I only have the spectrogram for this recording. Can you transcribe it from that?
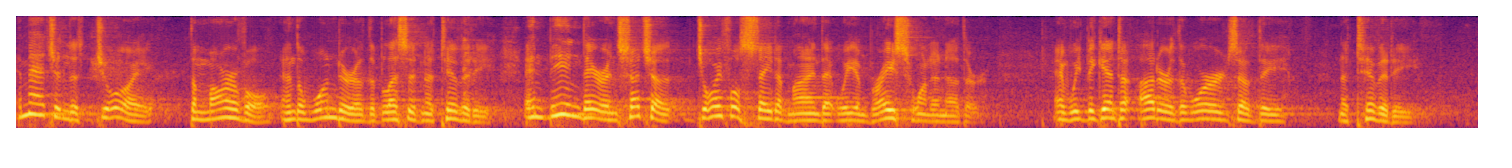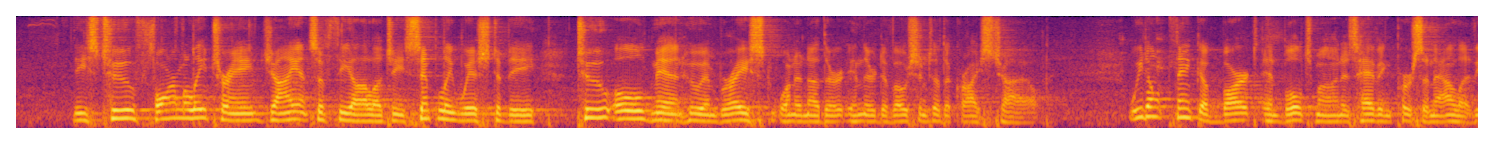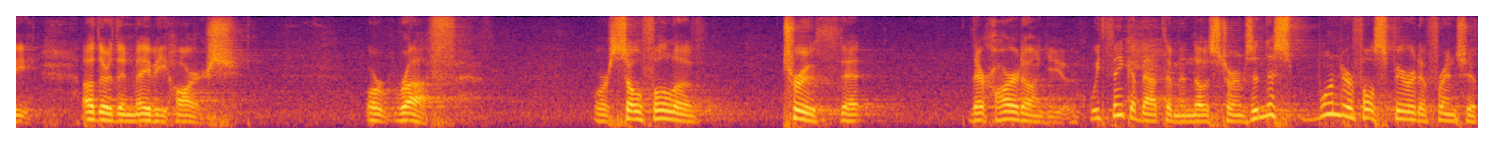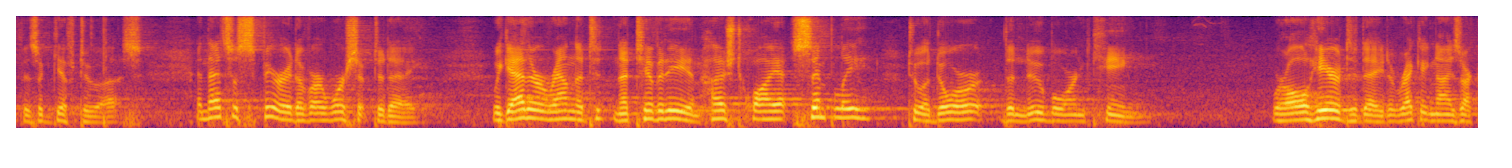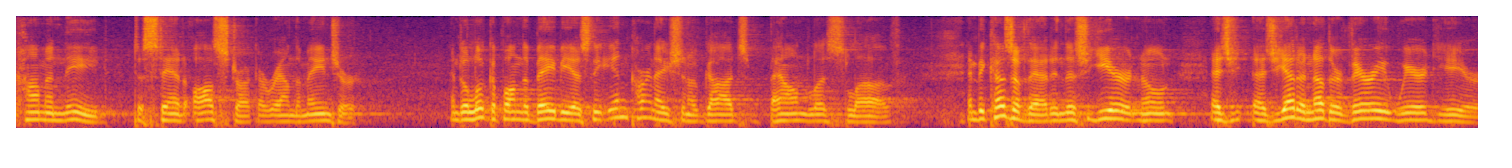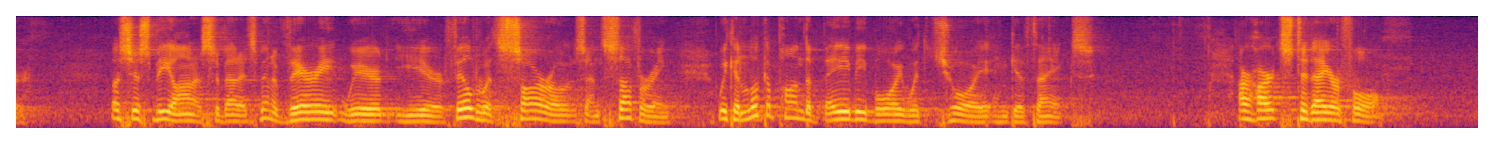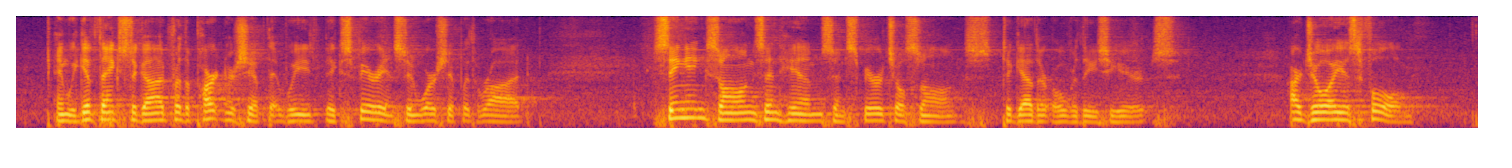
Imagine the joy, the marvel, and the wonder of the Blessed Nativity, and being there in such a joyful state of mind that we embrace one another and we begin to utter the words of the Nativity. These two formally trained giants of theology simply wish to be two old men who embraced one another in their devotion to the Christ child. We don't think of Barth and Bultmann as having personality other than maybe harsh or rough or so full of truth that they're hard on you. We think about them in those terms. And this wonderful spirit of friendship is a gift to us. And that's the spirit of our worship today. We gather around the t- Nativity in hushed quiet simply to adore the newborn King. We're all here today to recognize our common need to stand awestruck around the manger and to look upon the baby as the incarnation of God's boundless love. And because of that, in this year known as, as yet another very weird year, Let's just be honest about it. It's been a very weird year, filled with sorrows and suffering. We can look upon the baby boy with joy and give thanks. Our hearts today are full. And we give thanks to God for the partnership that we've experienced in worship with Rod. Singing songs and hymns and spiritual songs together over these years. Our joy is full,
